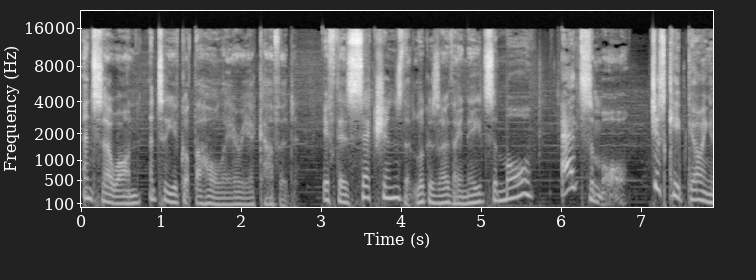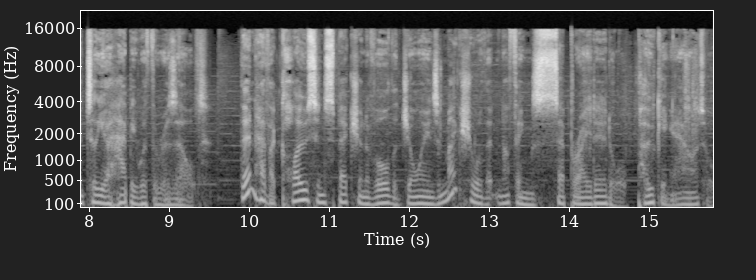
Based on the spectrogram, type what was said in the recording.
and so on, until you've got the whole area covered. If there's sections that look as though they need some more, add some more. Just keep going until you're happy with the result. Then have a close inspection of all the joins and make sure that nothing's separated or poking out or.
